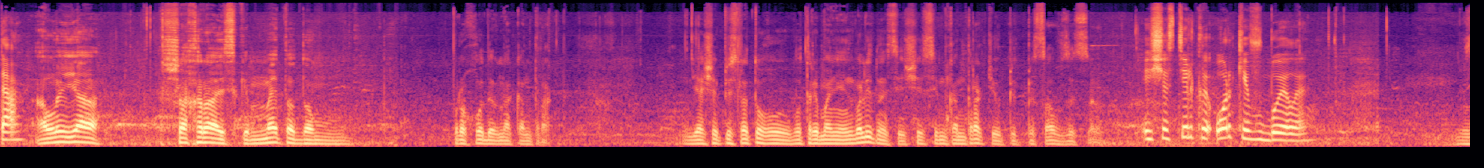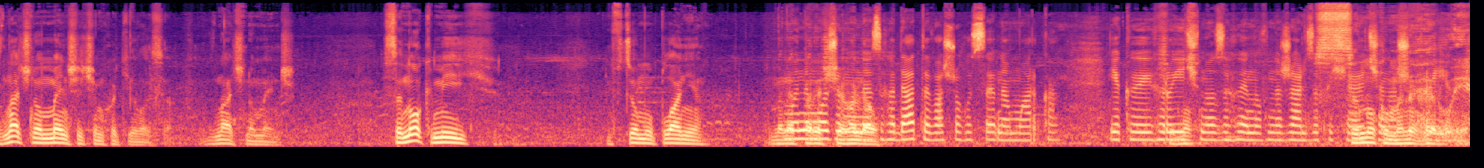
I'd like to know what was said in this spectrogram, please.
Да. Але я шахрайським методом проходив на контракт. Я ще після того в отримання інвалідності ще сім контрактів підписав з ЗСУ. І що стільки орків вбили. Значно менше, ніж хотілося. Значно менше. Синок мій в цьому плані мене Ми не можемо не згадати вашого сина Марка, який героїчно загинув, на жаль, захищаючи Синок у нашу мене країну. герой.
